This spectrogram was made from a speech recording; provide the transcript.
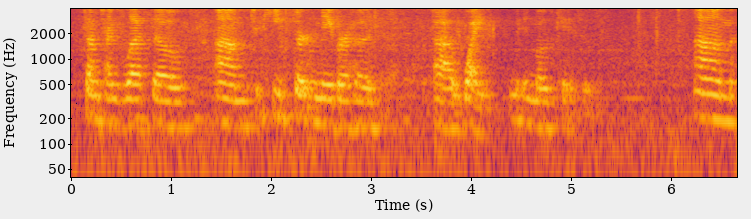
sometimes less so, um, to keep certain neighborhoods uh, white in most cases. Um,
